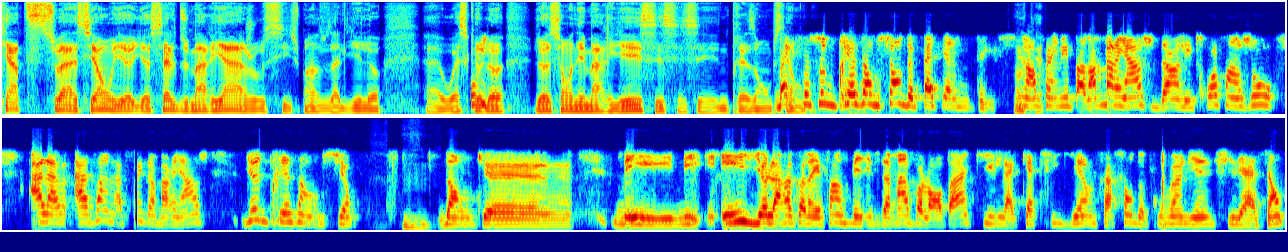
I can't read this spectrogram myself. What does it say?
quatre situations. Il y a, celle du mariage aussi. Je pense que vous alliez là. Euh, où est-ce que là, là, si on est marié, c'est une présomption? Ben, c'est une présomption de paternité. Si okay. l'enfant est pendant le mariage, dans les 300 jours à la, avant la fin d'un mariage, il y a une présomption Mhm. Donc, euh, mais, mais, et il y a la reconnaissance, bien évidemment, volontaire, qui est la quatrième façon de prouver un lien de filiation,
